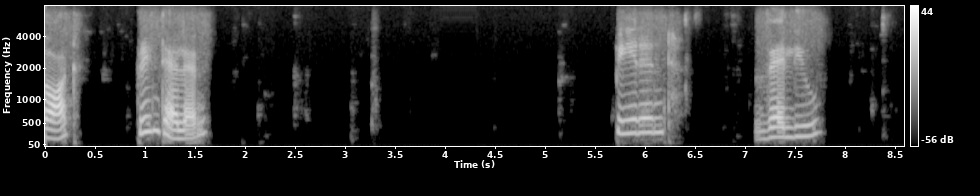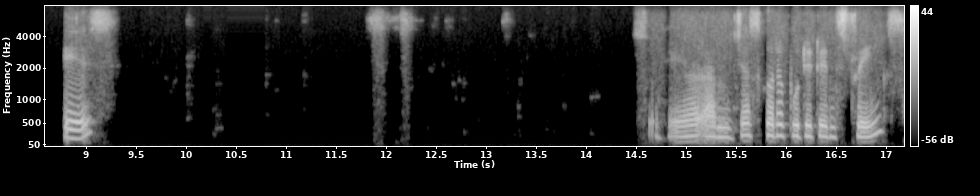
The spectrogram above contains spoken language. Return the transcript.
dot println parent value is so here I'm just going to put it in strings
